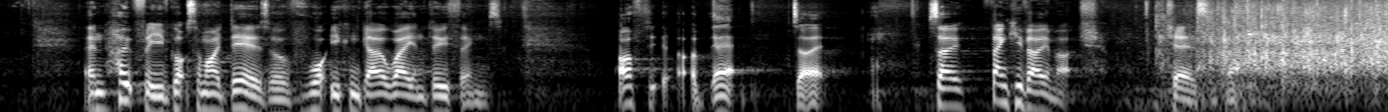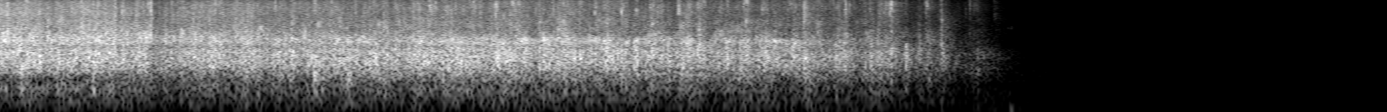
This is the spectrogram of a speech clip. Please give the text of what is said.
And hopefully you've got some ideas of what you can go away and do things. After, uh, so thank you very much. Cheers.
